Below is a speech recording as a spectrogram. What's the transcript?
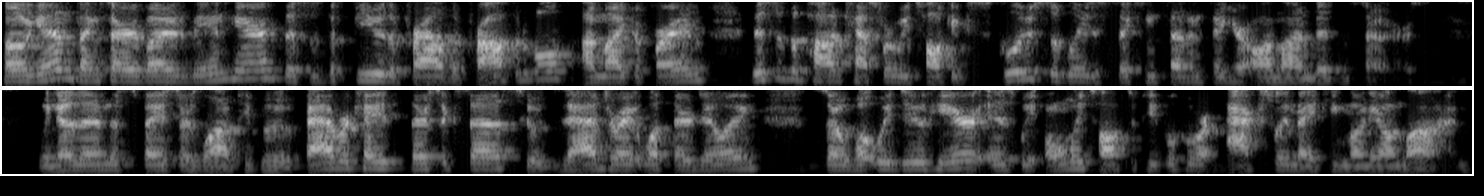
Hello again. Thanks everybody for being here. This is the few, the proud, the profitable. I'm Micah Frame. This is the podcast where we talk exclusively to six and seven figure online business owners. We know that in this space, there's a lot of people who fabricate their success, who exaggerate what they're doing. So, what we do here is we only talk to people who are actually making money online.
